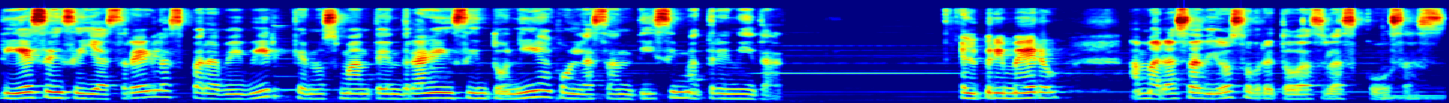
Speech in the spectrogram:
10 sencillas reglas para vivir que nos mantendrán en sintonía con la Santísima Trinidad. El primero, amarás a Dios sobre todas las cosas.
